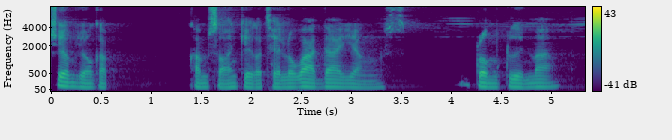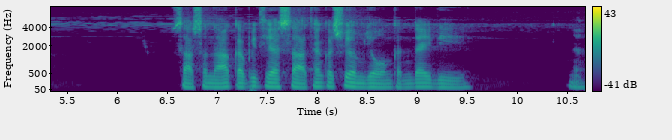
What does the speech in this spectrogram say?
เชื่อมโยงกับคำสอนเกี่ยวกับเทรวาสได้อย่างกลมกลืนมาก ศาสนากับวิทยาศาสตร์ท่านก็เชื่อมโยงกันได้ดีนะ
